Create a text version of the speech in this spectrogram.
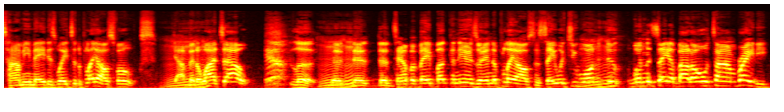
Tommy made his way to the playoffs, folks. Y'all better Mhm. watch out. Yeah. Look, Mhm. the, the, the Tampa Bay Buccaneers are in the playoffs, and say what you want Mhm. to do, want to say about old Tom Brady.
